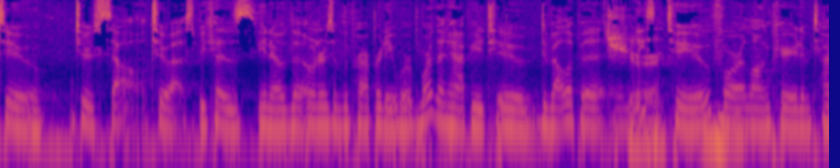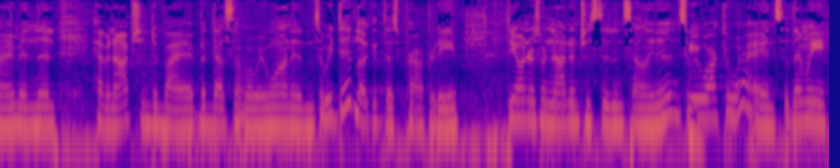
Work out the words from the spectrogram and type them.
to to sell to us because you know the owners of the property were more than happy to develop it Sure. and lease it to you mm-hmm. for a long period of time and then have an option to buy it but that's not what we wanted. And so we did look at this property. The owners were not interested in selling it and so we hmm. walked away. And so then we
